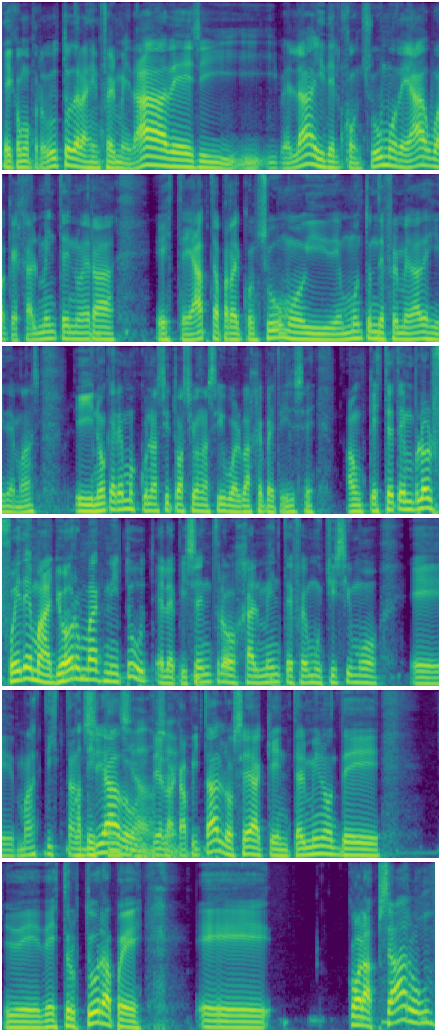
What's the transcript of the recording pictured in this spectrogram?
eh, como producto de las enfermedades y, ¿verdad? Y del consumo de agua que realmente no era este, apta para el consumo y de un montón de enfermedades y demás. Y no queremos que una situación así vuelva a repetirse. Aunque este temblor fue de mayor magnitud, el epicentro realmente fue muchísimo eh, más, distanciado de la capital, o sea que en términos de de, estructura, pues eh, colapsaron,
